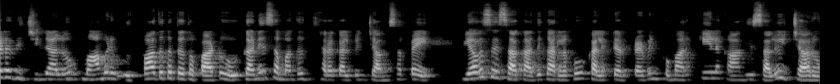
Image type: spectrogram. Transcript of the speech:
ఏడాది జిల్లాలో మామిడి ఉత్పాదకతతో పాటు కనీస మద్దతు ధర కల్పించే అంశంపై వ్యవసాయ శాఖ అధికారులకు కలెక్టర్ ప్రవీణ్ కుమార్ కీలక ఆదేశాలు ఇచ్చారు.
